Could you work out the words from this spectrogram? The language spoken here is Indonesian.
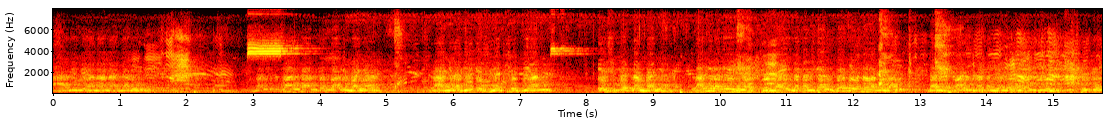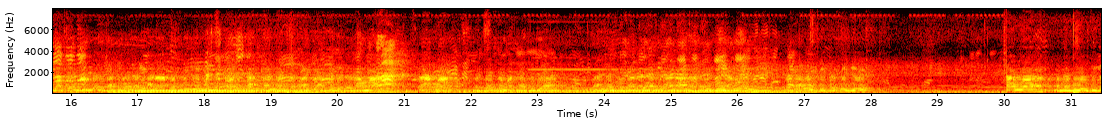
Hari ini anak-anak dari Kembali ke depan dan kembali nampaknya Lagi-lagi Ismet Sofian Ismet nampaknya. Lagi-lagi Ismet. Bermain datangkan Betul adalah bukan Dan kembali datangkan dengan izin. Izin dan pasukan dari anak persini pasukan dan kembali ambil lama Lama Bersama satu dua Bahkan perkara dari anak-anak dari Nama nomor 13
